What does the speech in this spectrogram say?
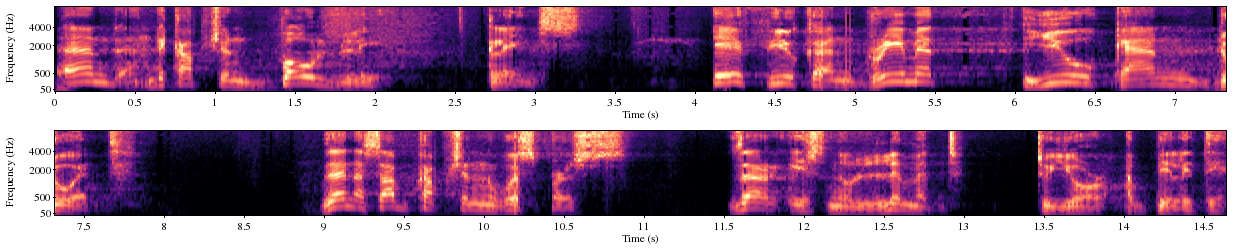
and the caption boldly claims, if you can dream it, you can do it. Then a subcaption whispers, there is no limit to your ability.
